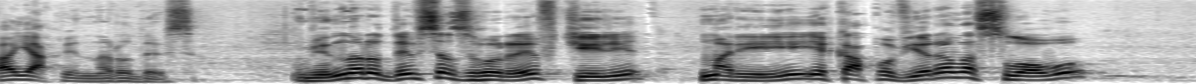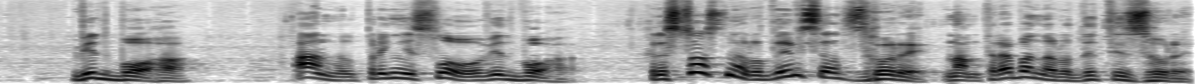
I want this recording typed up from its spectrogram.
А як він народився? Він народився згори в тілі Марії, яка повірила Слову від Бога. Ангел приніс слово від Бога. Христос народився згори. Нам треба народитись згори.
